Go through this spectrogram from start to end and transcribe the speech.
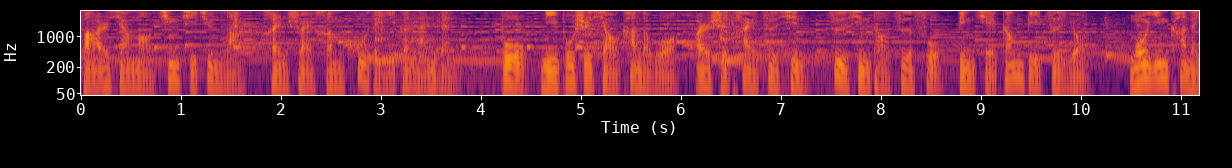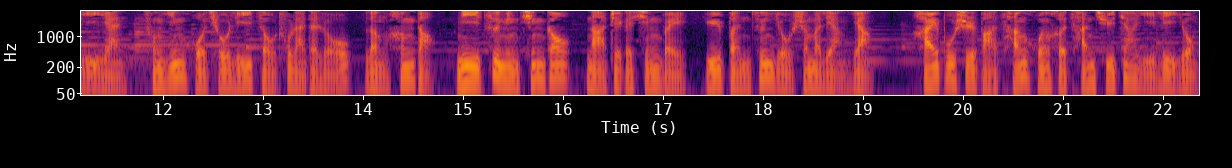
反而相貌清奇俊朗，很帅很酷的一个男人。不，你不是小看了我，而是太自信，自信到自负，并且刚愎自用。魔婴看了一眼从阴火球里走出来的柔，冷哼道：“你自命清高，那这个行为与本尊有什么两样？”还不是把残魂和残躯加以利用，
